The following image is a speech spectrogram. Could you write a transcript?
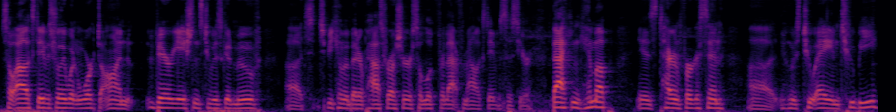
So Alex Davis really went and worked on variations to his good move uh, to, to, become a better pass rusher. So look for that from Alex Davis this year. Backing him up is Tyrin Ferguson, uh, who is 2A and 2B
